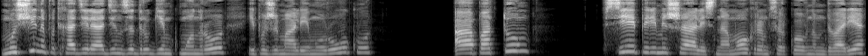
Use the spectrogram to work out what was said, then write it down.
Мужчины подходили один за другим к Монро и пожимали ему руку, а потом все перемешались на мокром церковном дворе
